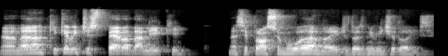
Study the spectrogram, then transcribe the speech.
O que, que a gente espera dali que nesse próximo ano aí de 2022?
